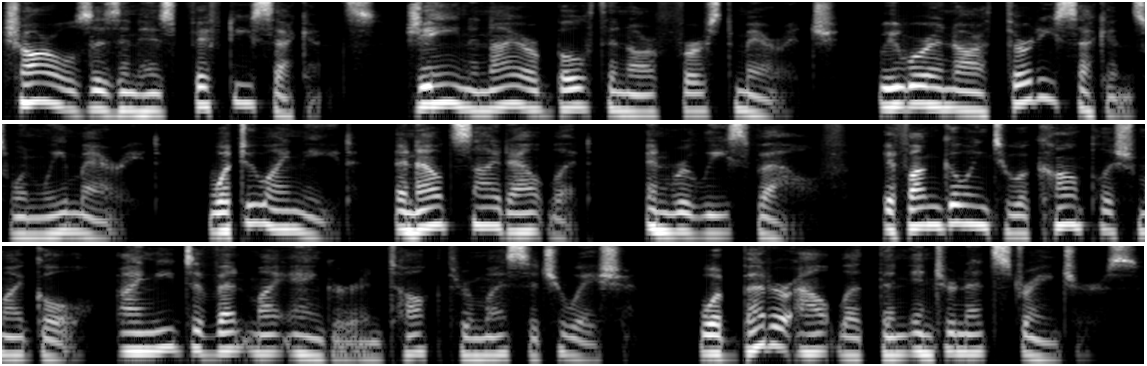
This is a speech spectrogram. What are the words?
Charles is in his 50 seconds. Jane and I are both in our first marriage. We were in our 30 seconds when we married. What do I need? An outside outlet and release valve. If I'm going to accomplish my goal, I need to vent my anger and talk through my situation. What better outlet than internet strangers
